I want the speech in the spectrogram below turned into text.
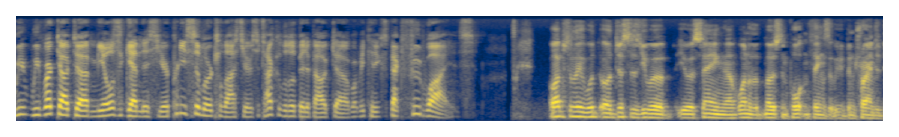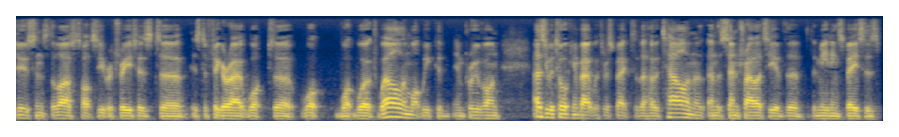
we we worked out uh, meals again this year, pretty similar to last year. So talk a little bit about uh, what we can expect food wise. Well, absolutely. just as you were you were saying, uh, one of the most important things that we've been trying to do since the last hot seat retreat is to is to figure out what uh, what what worked well and what we could improve on. As you were talking about with respect to the hotel and the, and the centrality of the the meeting spaces.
